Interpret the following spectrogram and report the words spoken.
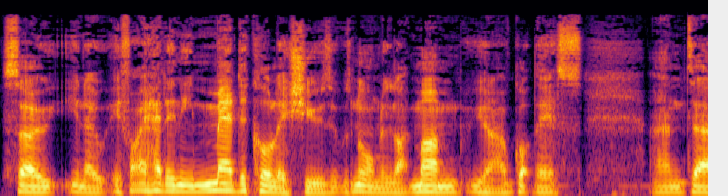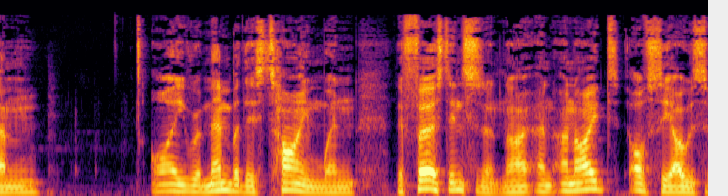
So you know, if I had any medical issues, it was normally like, "Mum, you know, I've got this," and um, I remember this time when the first incident, and I and, and I'd obviously I was,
